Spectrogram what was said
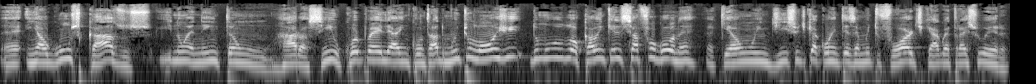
uh, em alguns casos, e não é nem tão raro assim, o corpo é ele é encontrado muito longe do local em que ele se afogou, né? Que é um indício de que a correnteza é muito forte, que a água é traiçoeira.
